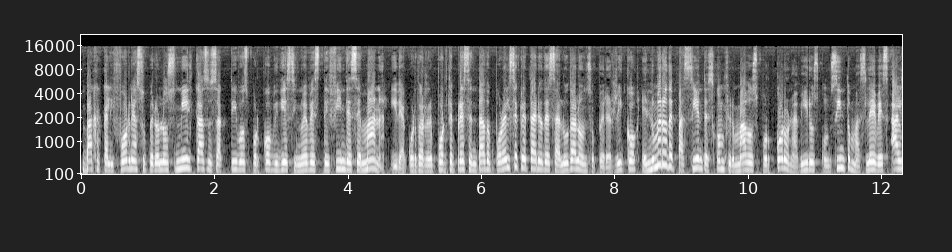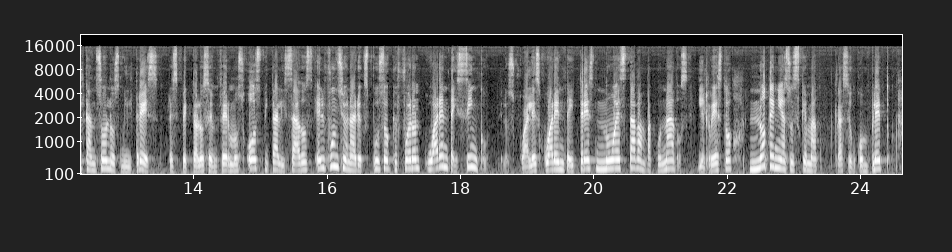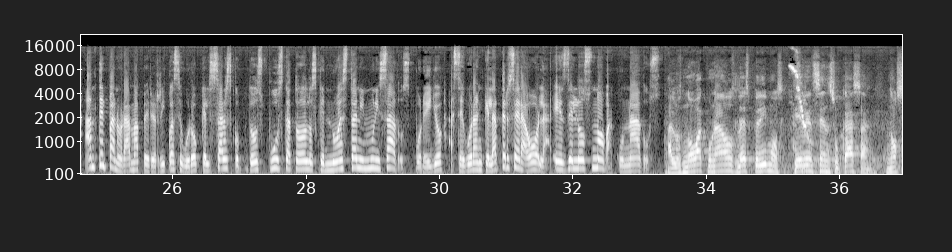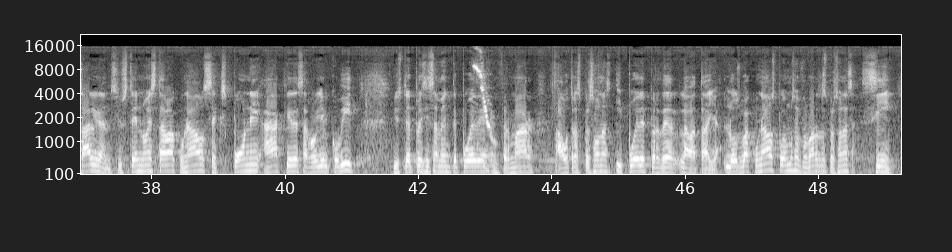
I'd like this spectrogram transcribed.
Baja California superó los mil casos activos por COVID-19 este fin de semana y de acuerdo al reporte presentado por el secretario de Salud Alonso Pérez Rico, el número de pacientes confirmados por coronavirus con síntomas leves alcanzó los 1003. Respecto a los enfermos hospitalizados, el funcionario expuso que fueron 45, los cuales 43 no estaban vacunados y el resto no tenía su esquema vacunación completo. Ante el panorama, Pérez Rico aseguró que el SARS-CoV-2 busca a todos los que no están inmunizados. Por ello, aseguran que la tercera ola es de los no vacunados. A los no vacunados les pedimos, quédense en su casa, no salgan. Si usted no está vacunado, se expone a que desarrolle el COVID y usted precisamente puede enfermar a otras personas y puede perder la batalla. ¿Los vacunados podemos enfermar a otras personas? Sí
